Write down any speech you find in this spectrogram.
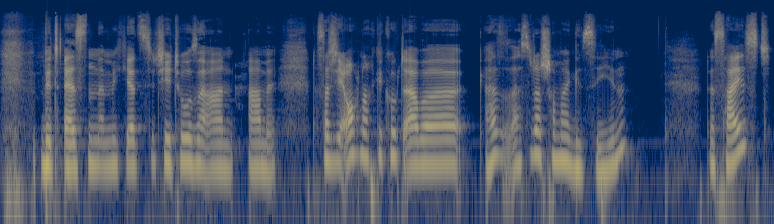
mit Essen, nämlich jetzt die Cheetose-Arme. Das hatte ich auch noch geguckt, aber hast, hast du das schon mal gesehen? Das heißt,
